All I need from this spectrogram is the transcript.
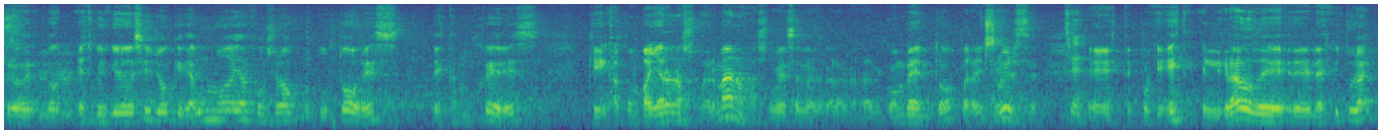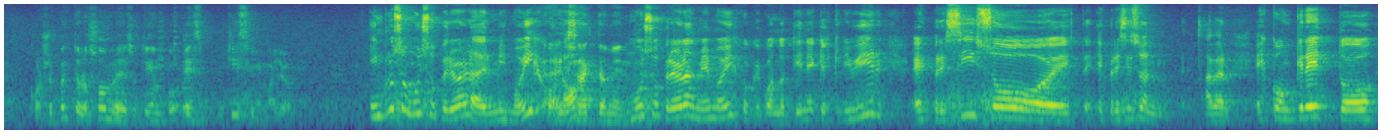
Pero, esto que quiero decir yo, que de algún modo hayan funcionado como tutores de estas mujeres que acompañaron a sus hermanos a su vez al, convento para instruirse. Este, porque el grado de, de la escritura con respecto a los hombres de su tiempo es muchísimo mayor. Incluso muy superior a la del mismo hijo, ¿no? Exactamente. Muy superior al mismo hijo, que cuando tiene que escribir es preciso, este, es preciso a ver, es concreto,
